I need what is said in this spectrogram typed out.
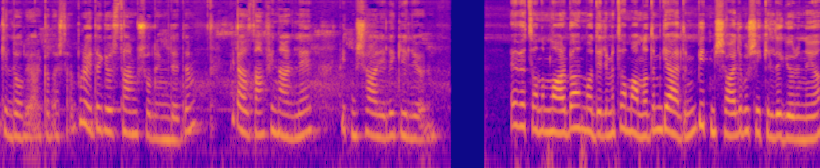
Şekilde oluyor arkadaşlar. Burayı da göstermiş olayım dedim. Birazdan finalle bitmiş haliyle geliyorum. Evet hanımlar ben modelimi tamamladım geldim. Bitmiş hali bu şekilde görünüyor.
